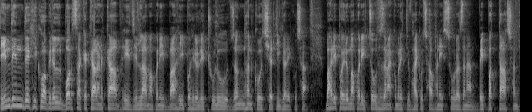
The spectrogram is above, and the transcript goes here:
तीन दिनदेखिको अविरल वर्षाका कारण काभ्रे जिल्लामा पनि बाढी पहिरोले ठुलो जनधनको क्षति गरेको छ। बाढी पहिरोमा परि चौधजनाको मृत्यु भएको छ भने सोह्रजना बेपत्ता छन्।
